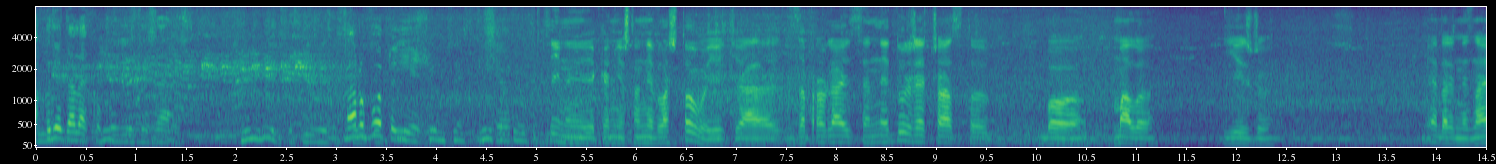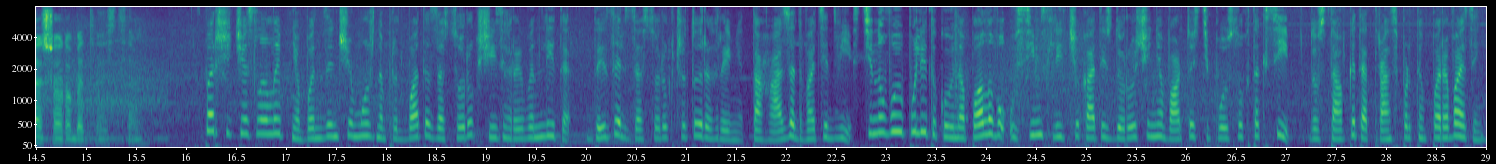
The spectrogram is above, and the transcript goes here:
а куди далеко поїздити зараз. На роботу їжджу. Ціни, звісно, не влаштовують. а заправляються не дуже часто, бо мало їжджу. Я навіть не знаю, що робити з цим. Перші числа липня бензин ще можна придбати за 46 гривень літр, дизель за 44 гривні та газ за 22. З ціновою політикою на паливо усім слід чекати здорожчання вартості послуг таксі, доставки та транспортних перевезень.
